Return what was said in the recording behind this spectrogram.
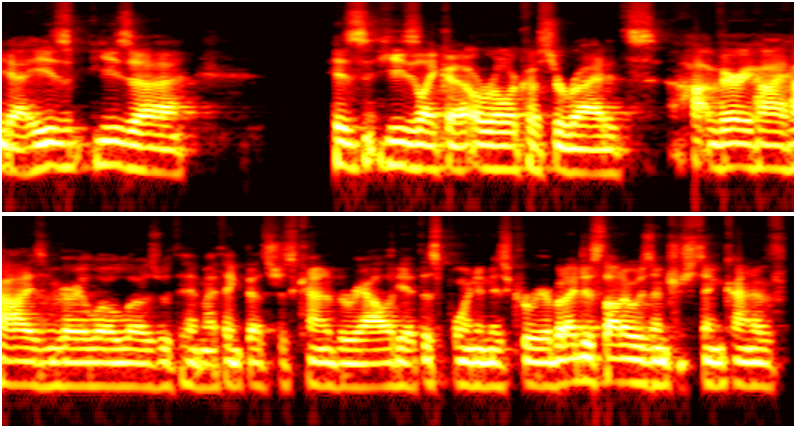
Yeah, he's he's uh his he's like a, a roller coaster ride. It's hot, very high highs and very low lows with him. I think that's just kind of the reality at this point in his career. But I just thought it was interesting, kind of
